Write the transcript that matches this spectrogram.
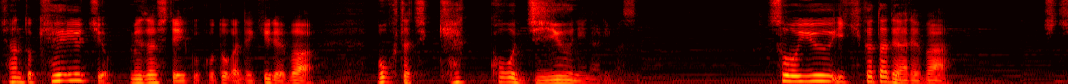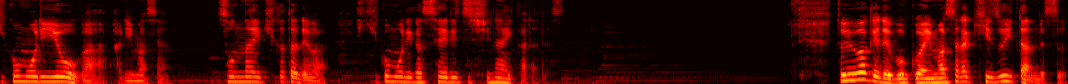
ちゃんと経由地を目指していくことができれば、僕たち結構自由になります。そういう生き方であれば、引きこもりようがありません。そんな生き方では、引きこもりが成立しないからです。というわけで僕は今更気づいたんです。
